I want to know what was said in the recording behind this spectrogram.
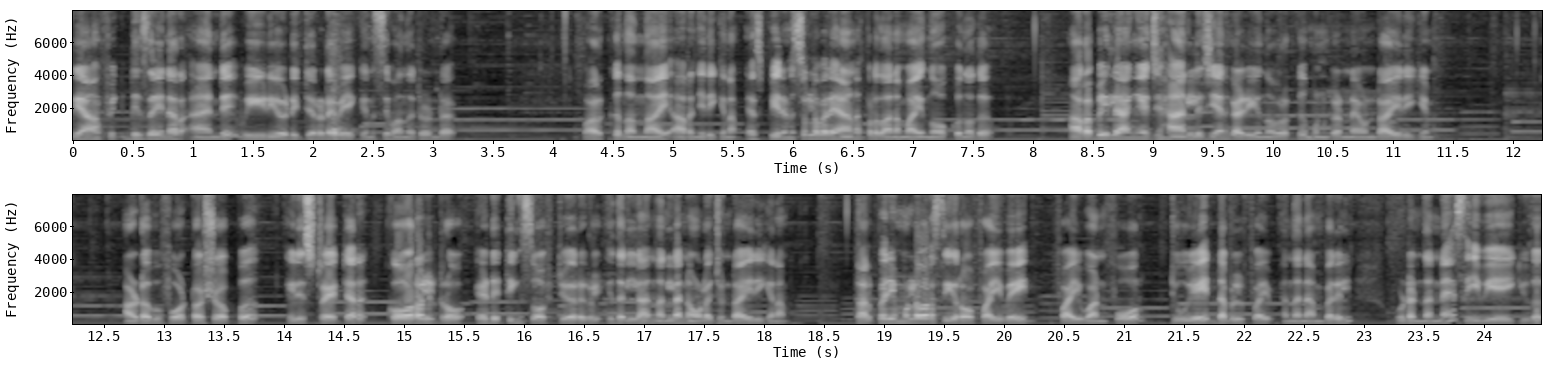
ഗ്രാഫിക് ഡിസൈനർ ആൻഡ് വീഡിയോ എഡിറ്ററുടെ വേക്കൻസി വന്നിട്ടുണ്ട്. വർക്ക് നന്നായി അറിഞ്ഞിരിക്കണം. എക്സ്പീരിയൻസ് ഉള്ളവരെയാണ് പ്രധാനമായും നോക്കുന്നത്. അറബി ലാംഗ്വേജ് ഹാൻഡിൽ ചെയ്യാൻ കഴിയുന്നവർക്ക് മുൻഗണന ഉണ്ടായിരിക്കും. Adobe Photoshop illustrator Corel draw editing സോഫ്റ്റ്വെയറുകൾ ഇതെല്ലാം നല്ല നോളജ് ഉണ്ടായിരിക്കണം. താല്പര്യമുള്ളവർ zero five eight five one four two eight double five എന്ന നമ്പറിൽ ഉടൻ തന്നെ സി വി അയക്കുക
